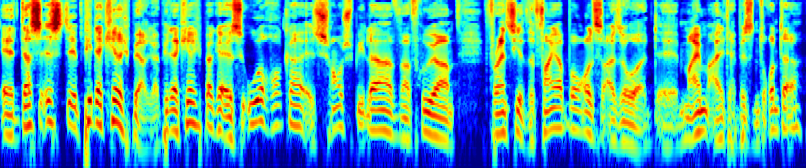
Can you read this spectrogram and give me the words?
äh, das ist äh, Peter Kirchberger. Peter Kirchberger ist Urrocker, ist Schauspieler, war früher Francie of the Fireballs, also äh, in meinem Alter ein bisschen drunter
